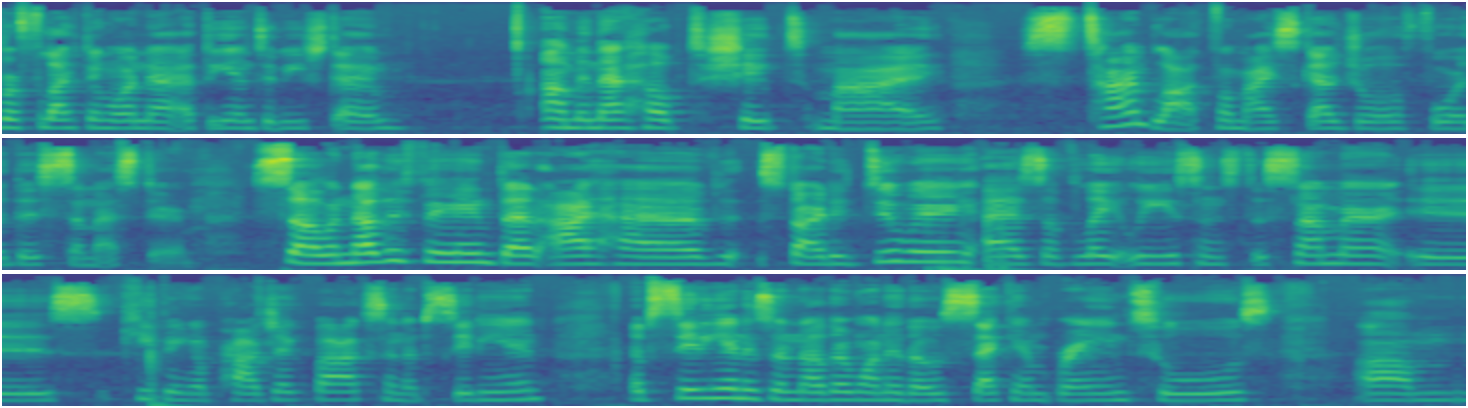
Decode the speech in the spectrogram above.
reflecting on that at the end of each day. Um, and that helped shape my time block for my schedule for this semester. So, another thing that I have started doing as of lately since the summer is keeping a project box in Obsidian. Obsidian is another one of those second brain tools um,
